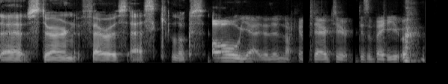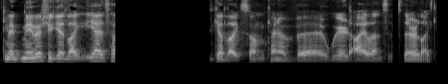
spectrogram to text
uh, stern Pharaohs-esque looks. Oh yeah, they're not gonna dare to disobey you. Maybe, maybe I should get like yeah, it's how get like some kind of uh, weird islands that are like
